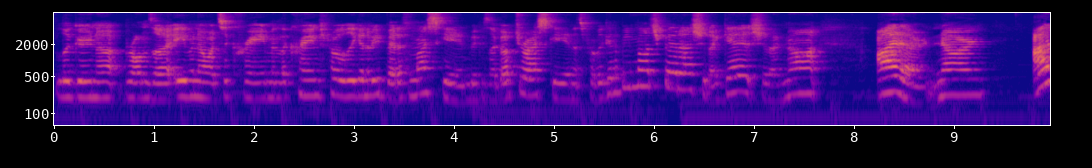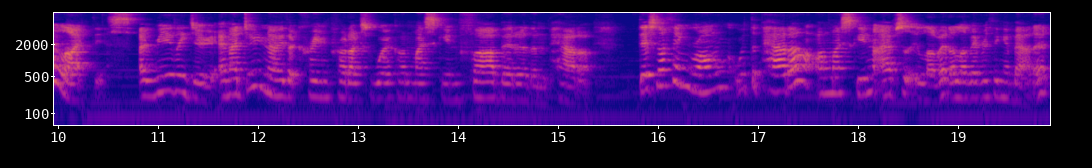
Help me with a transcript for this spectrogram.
Laguna bronzer, even though it's a cream, and the cream's probably going to be better for my skin because I got dry skin. It's probably going to be much better. Should I get it? Should I not? I don't know. I like this, I really do, and I do know that cream products work on my skin far better than powder. There's nothing wrong with the powder on my skin, I absolutely love it, I love everything about it,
